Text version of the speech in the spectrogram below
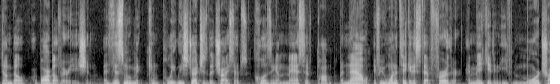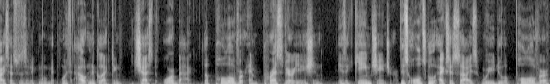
dumbbell or barbell variation, as this movement completely stretches the triceps, causing a massive pump. But now, if we want to take it a step further and make it an even more tricep specific movement without neglecting the chest or back, the pullover and press variation is a game changer. This old school exercise where you do a pullover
